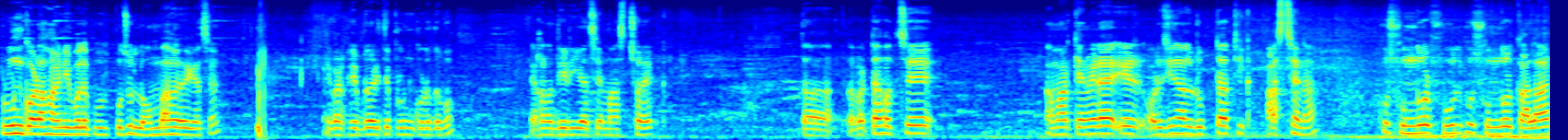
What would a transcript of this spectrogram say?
প্রুন করা হয়নি বলে প্রচুর লম্বা হয়ে গেছে। এবার ফেব্রুয়ারিতে প্রুন করে দেবো। এখনও দেরি আছে মাস ছয়েক। তা ব্যাপারটা হচ্ছে, আমার ক্যামেরায় এর অরিজিনাল রূপটা ঠিক আসছে না। খুব সুন্দর ফুল, খুব সুন্দর কালার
